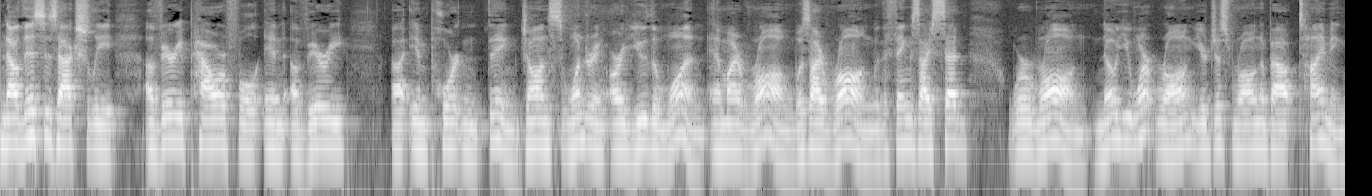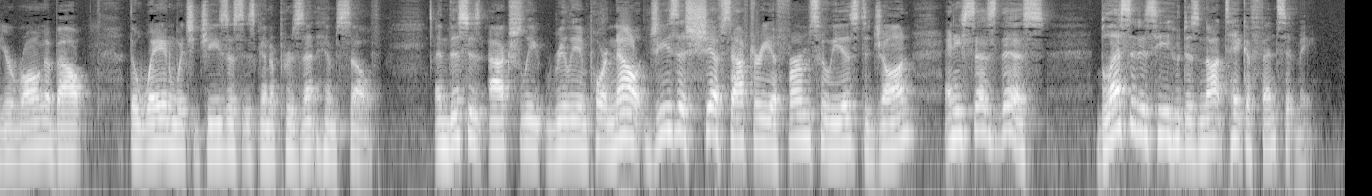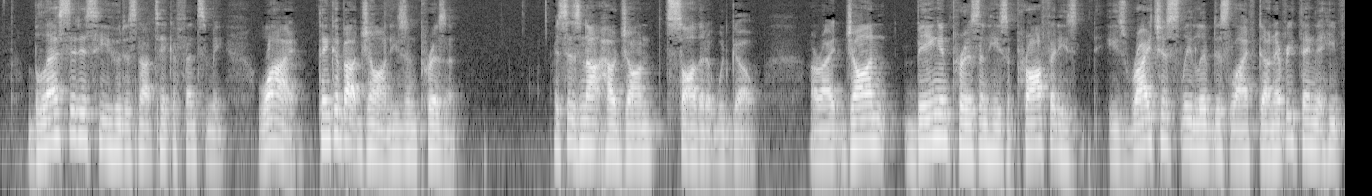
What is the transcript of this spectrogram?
Now, this is actually a very powerful and a very uh, important thing. John's wondering, Are you the one? Am I wrong? Was I wrong? Were The things I said were wrong. No, you weren't wrong. You're just wrong about timing. You're wrong about the way in which Jesus is going to present himself. And this is actually really important. Now, Jesus shifts after he affirms who he is to John, and he says this Blessed is he who does not take offense at me. Blessed is he who does not take offense at me. Why? Think about John. He's in prison. This is not how John saw that it would go. All right. John, being in prison, he's a prophet. He's, he's righteously lived his life, done everything that he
